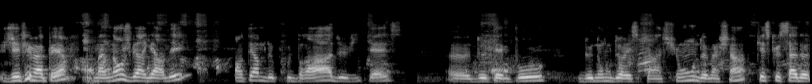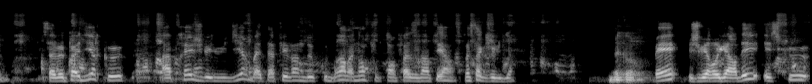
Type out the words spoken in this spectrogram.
j'ai fait ma paire, maintenant je vais regarder en termes de coups de bras, de vitesse, de tempo, de nombre de respirations, de machin, qu'est-ce que ça donne? Ça ne veut pas dire que après je vais lui dire bah, tu as fait 22 coups de bras, maintenant il faut que tu en fasses 21. C'est pas ça que je lui dire. D'accord. Mais je vais regarder est-ce que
